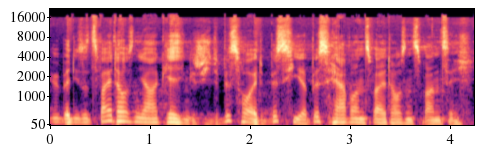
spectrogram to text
über diese 2000 Jahre Kirchengeschichte bis heute, bis hier, bis Herborn 2020,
